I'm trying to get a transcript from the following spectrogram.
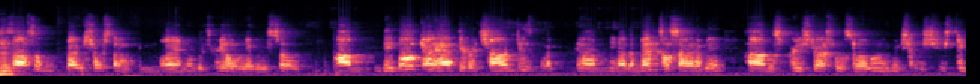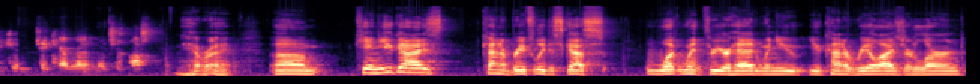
she's also my shortstop and my number three hole hitter. So um, they both kind of have different challenges, but um, you know the mental side of it um, is pretty stressful. So I want to make sure that she's taken take care of her as much as possible. Yeah, right. Um, can you guys kind of briefly discuss what went through your head when you, you kind of realized or learned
